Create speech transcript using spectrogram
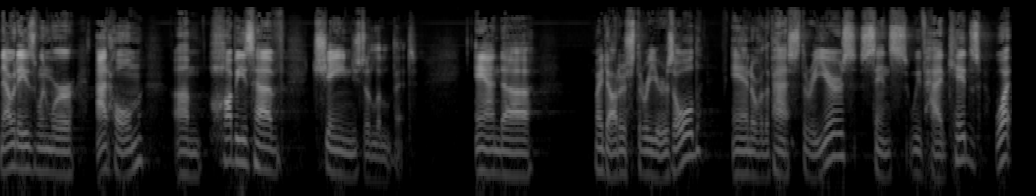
Nowadays, when we're at home, um, hobbies have changed a little bit. And uh, my daughter's three years old, and over the past three years, since we've had kids, what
